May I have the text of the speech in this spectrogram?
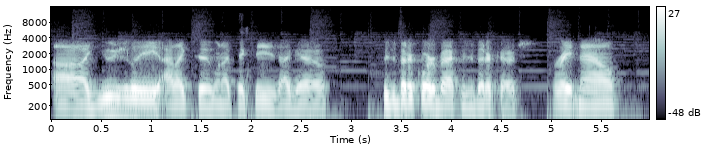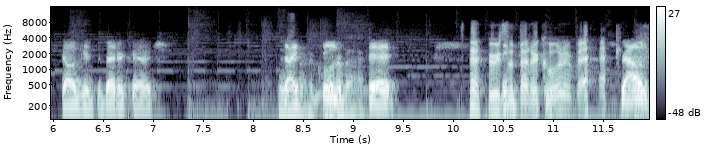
Uh, usually, I like to when I pick these, I go, "Who's a better quarterback? Who's a better coach?" Right now, Doug is the better coach. Who's I better think that Who's the better quarterback? Stroud,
